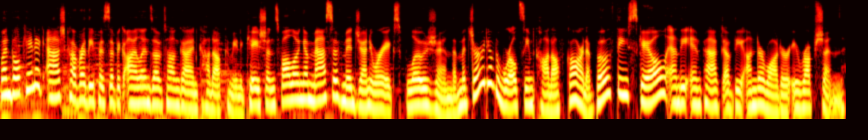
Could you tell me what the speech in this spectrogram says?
When volcanic ash covered the Pacific islands of Tonga and cut off communications following a massive mid January explosion, the majority of the world seemed caught off guard at both the scale and the impact of the underwater eruption.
